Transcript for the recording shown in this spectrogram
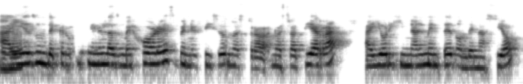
ahí es donde creo que tienen los mejores beneficios nuestra, nuestra tierra, ahí originalmente donde nació.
